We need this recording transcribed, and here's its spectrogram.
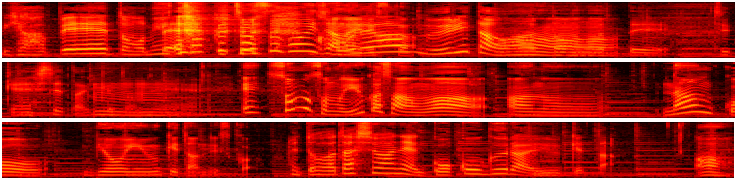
ー、やべえと思って。めちゃくちゃすごいじゃないですか。これは無理だわと思って受験してたけどね、うんうん。えそもそもゆかさんはあの何個病院受けたんですか？えっと、私はね5個ぐらい受けた。あ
